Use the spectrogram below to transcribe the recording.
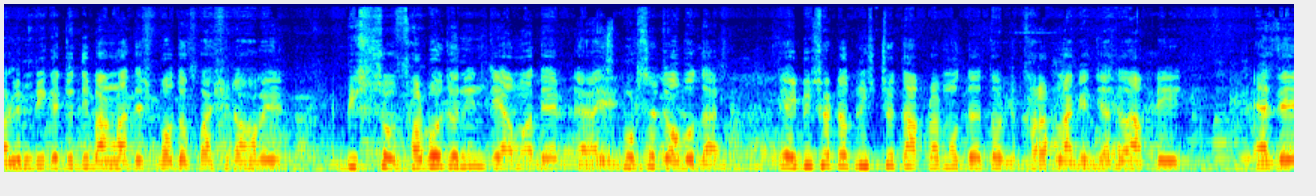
অলিম্পিকে যদি বাংলাদেশ পদক পায় সেটা হবে বিশ্ব সর্বজনীন যে আমাদের স্পোর্টসের যে অবদান। তো এই বিষয়টা নিশ্চয়ই তো আপনার মধ্যে তো খারাপ লাগে যেহেতু আপনি অ্যাজ এ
